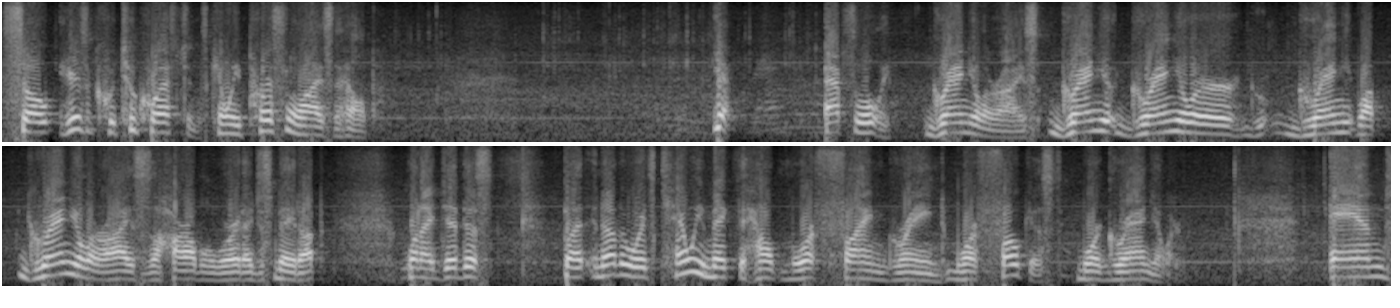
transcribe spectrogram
So here's qu- two questions. Can we personalize the help? Yeah, absolutely. Granularize. Granu- granular, granu- well, granularize is a horrible word I just made up when I did this. But in other words, can we make the help more fine-grained, more focused, more granular? And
